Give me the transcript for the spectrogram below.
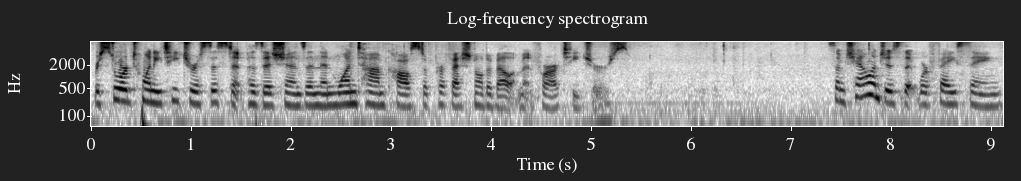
restored 20 teacher assistant positions, and then one-time cost of professional development for our teachers. Some challenges that we're facing,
